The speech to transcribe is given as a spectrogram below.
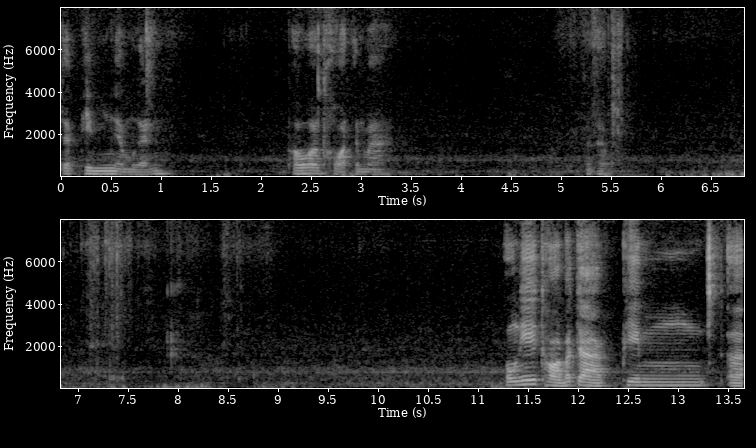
แต่พิมพ์เนี่ยเหมือน เพราะว่าถอดกันมา นะครับองค์นี้ถอดมาจากพิมพ์ เอ่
